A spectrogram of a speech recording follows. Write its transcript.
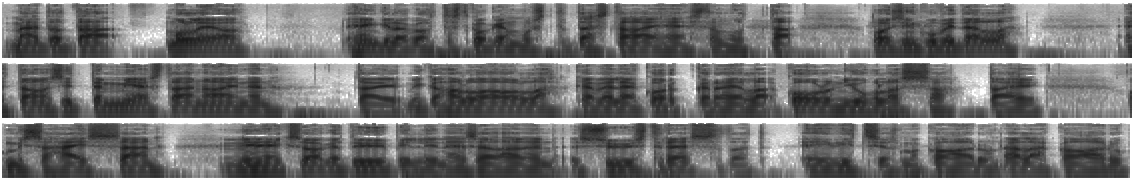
Mä tota, mulla ei ole henkilökohtaista kokemusta tästä aiheesta, mutta voisin kuvitella, että on sitten mies tai nainen, tai mikä haluaa olla, kävelee korkkareilla koulun juhlassa tai omissa häissään, mm. niin eikö se ole aika tyypillinen sellainen syy stressata, että ei vitsi, jos mä kaadun, älä kaadu,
